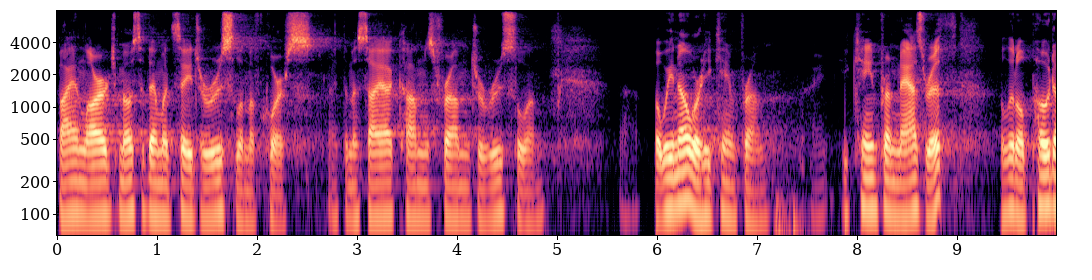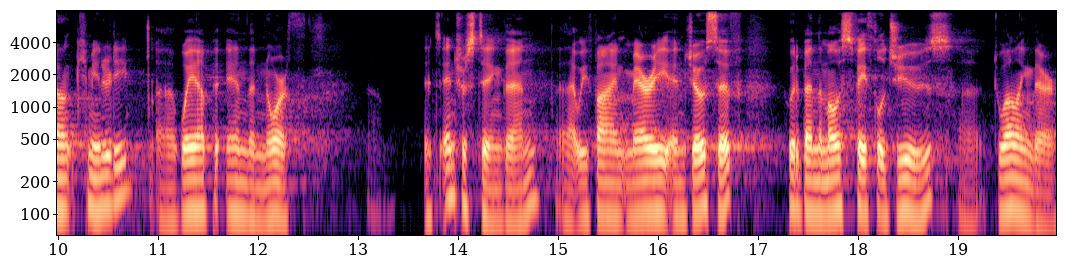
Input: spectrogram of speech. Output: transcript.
by and large, most of them would say Jerusalem, of course. Right? The Messiah comes from Jerusalem. Uh, but we know where he came from. Right? He came from Nazareth, a little podunk community uh, way up in the north. It's interesting then that we find Mary and Joseph, who would have been the most faithful Jews, uh, dwelling there,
